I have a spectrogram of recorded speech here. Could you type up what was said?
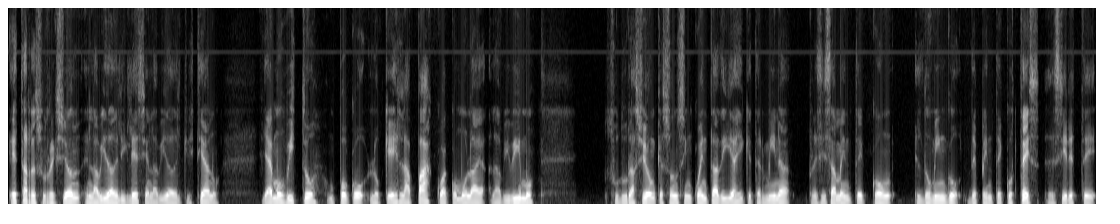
esta resurrección en la vida de la iglesia, en la vida del cristiano. Ya hemos visto un poco lo que es la Pascua, cómo la, la vivimos, su duración, que son 50 días y que termina precisamente con el domingo de Pentecostés, es decir, este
